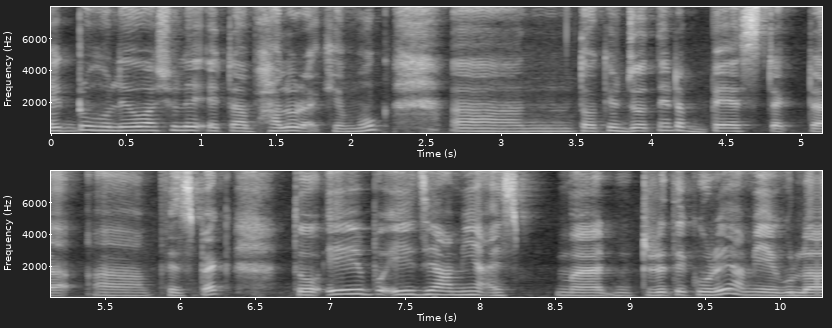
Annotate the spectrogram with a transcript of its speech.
একটু হলেও আসলে এটা ভালো রাখে মুখ। ত্বকের যত্নে এটা বেস্ট একটা ফেস প্যাক তো এই যে আমি আইস ট্রেতে করে আমি এগুলা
